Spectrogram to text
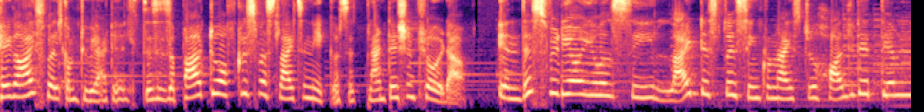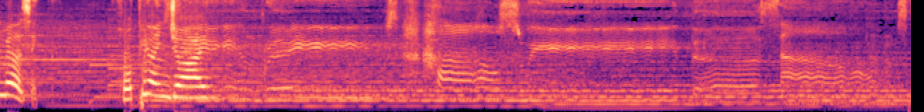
Hey guys, welcome to Via Tales. This is a part 2 of Christmas lights and acres at Plantation, Florida. In this video, you will see light display synchronized to holiday themed music. Hope you enjoy. the sounds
